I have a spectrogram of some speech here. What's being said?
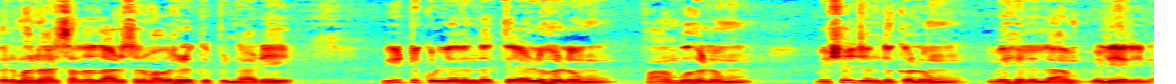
பெருமானார் சல்லல்லா அலுவலம் அவர்களுக்கு பின்னாடி வீட்டுக்குள்ளே இருந்த தேள்களும் பாம்புகளும் விஷ ஜந்துக்களும் இவைகளெல்லாம் வெளியேறின.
